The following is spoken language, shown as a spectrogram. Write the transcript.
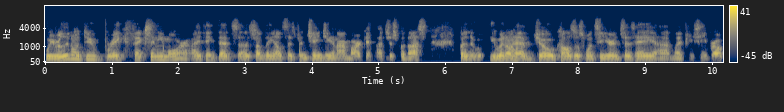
We really don't do break fix anymore. I think that's uh, something else that's been changing in our market, not just with us, but we don't have Joe calls us once a year and says, "Hey, uh, my PC broke."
